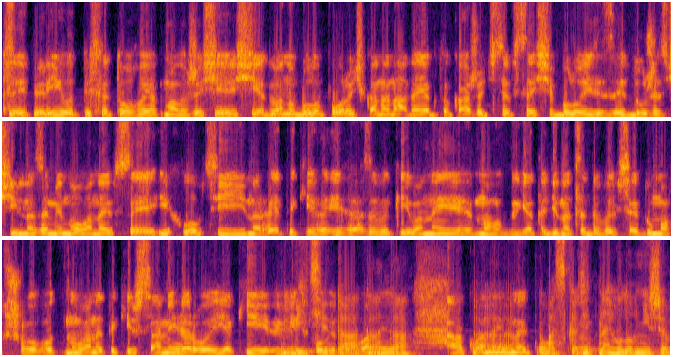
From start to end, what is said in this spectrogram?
цей період після того, як мало вже ще, ще воно було поруч, канонада, як то кажуть, це все ще було і дуже щільно заміновано, і все. І хлопці, і енергетики, і газовики. Вони ну я тоді на це дивився і думав, що от ну вони такі ж самі герої, як і військові. та, вони, та, та. Так, вони Е, знаєте, А от, скажіть найголовніше, е,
